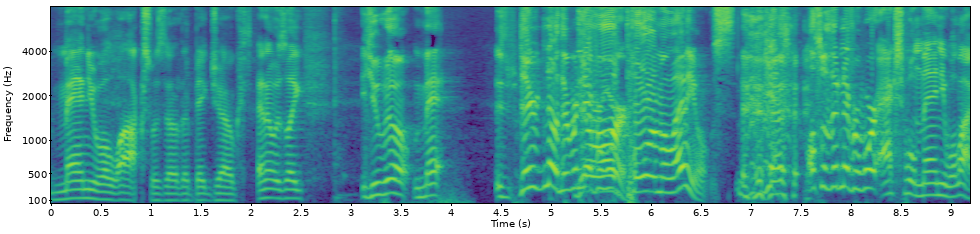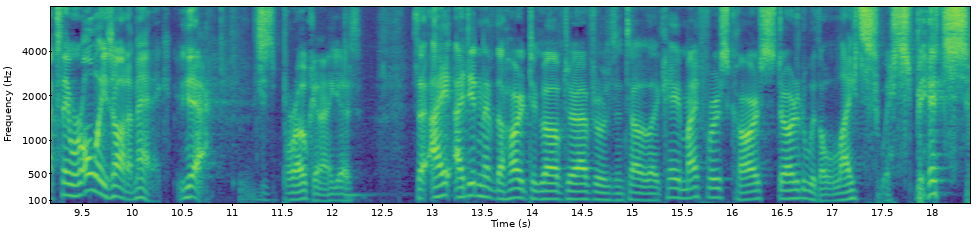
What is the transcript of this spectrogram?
manual locks was the other big joke, and it was like you don't. Ma- There, no, there were there never were. poor millennials. yes. Also, there never were actual manual locks. They were always automatic. yeah, just broken, I guess. So I, I didn't have the heart to go up to her afterwards and tell her like, hey, my first car started with a light switch, bitch.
